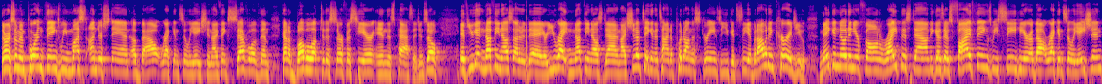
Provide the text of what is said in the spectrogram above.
there are some important things we must understand about reconciliation. I think several of them kind of bubble up to the surface here in this passage. And so, if you get nothing else out of today or you write nothing else down, and I should have taken the time to put on the screen so you could see it, but I would encourage you make a note in your phone, write this down because there's five things we see here about reconciliation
